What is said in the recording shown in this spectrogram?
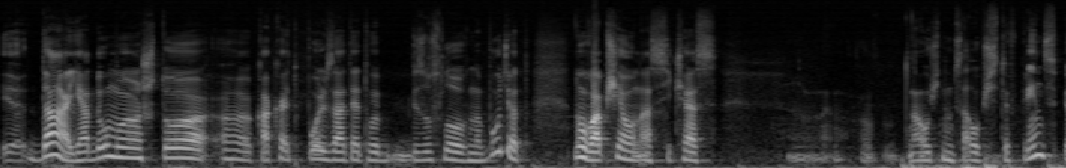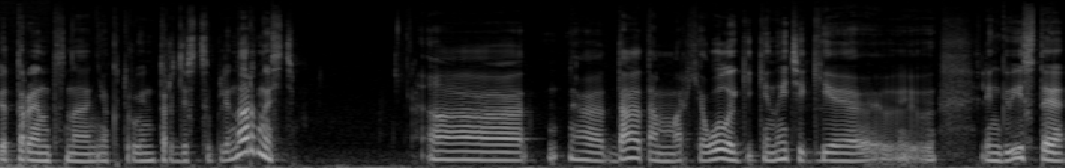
э, да, я думаю, что э, какая-то польза от этого, безусловно, будет. Ну, вообще у нас сейчас в научном сообществе, в принципе, тренд на некоторую интердисциплинарность. А, а, да, там археологи, генетики, э, лингвисты,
